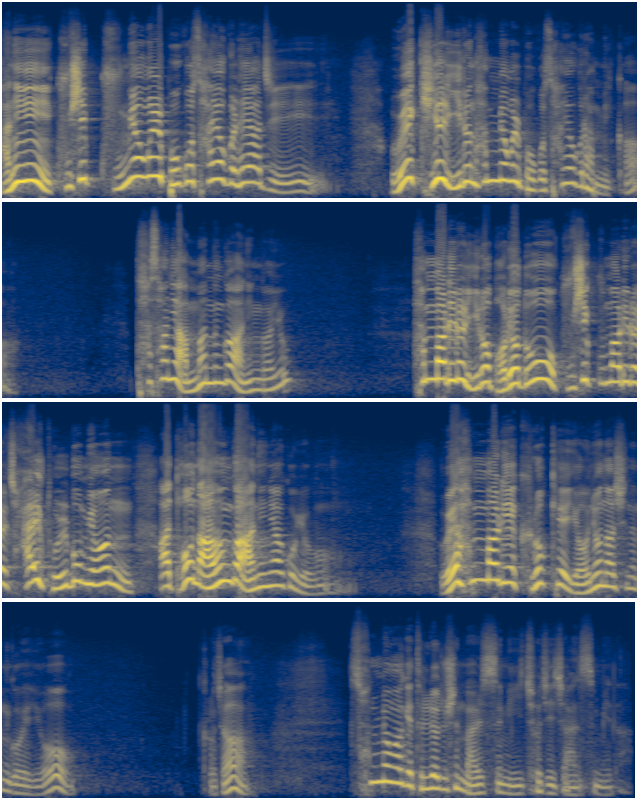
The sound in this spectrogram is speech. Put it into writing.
아니, 99명을 보고 사역을 해야지. 왜 길 잃은 한 명을 보고 사역을 합니까? 타산이 안 맞는 거 아닌가요? 한 마리를 잃어버려도 99마리를 잘 돌보면 아, 더 나은 거 아니냐고요. 왜 한 마리에 그렇게 연연하시는 거예요? 그러자 선명하게 들려주신 말씀이 잊혀지지 않습니다.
